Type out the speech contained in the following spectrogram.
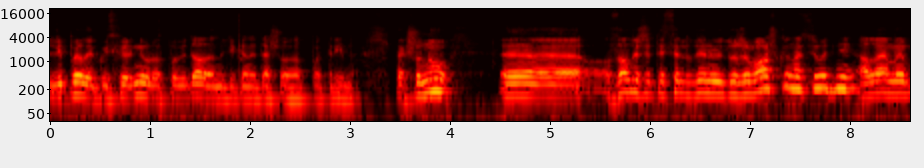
ліпили якусь херню, розповідали, ну тільки не те, що потрібно. Так що, ну, е- залишитися людиною дуже важко на сьогодні, але ми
